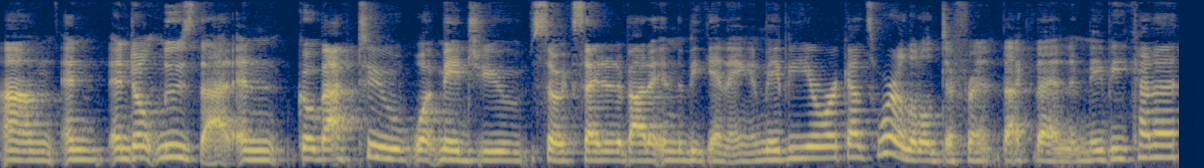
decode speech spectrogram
Um, and and don't lose that and go back to what made you so excited about it in the beginning and maybe your workouts were a little different back then and maybe kind of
